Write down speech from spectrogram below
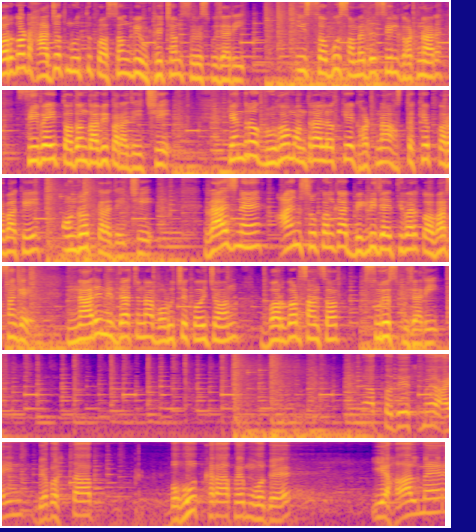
बरगढ़ हाजत मृत्यु प्रसंग भी उठेछन सुरेश पुजारी इ सबु संवेदनशील घटनार सीबीआई तदन दाबी करा जाइछे केंद्र गृह मंत्रालय के घटना हस्तक्षेप करवाके अनुरोध करा राज ने आईन श्रृंखला बिगड़ी जाइथिबार कहबार संगे नारी निर्वाचना बढ़ुचे কইছন बरगढ़ सांसद सुरेश पुजारी प्रदेश में आईन व्यवस्था बहुत खराब है महोदय ये हाल में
